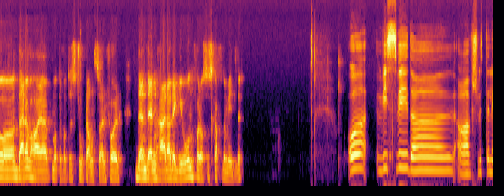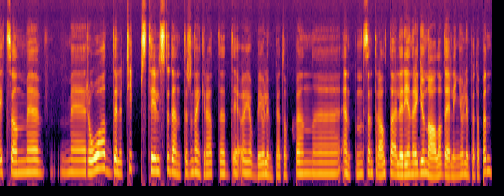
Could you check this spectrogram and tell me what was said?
Og Derav har jeg på en måte fått et stort ansvar for den delen her av regionen, for også å skaffe noen midler. Hvis vi da avslutter litt sånn med, med, råd eller tips til studenter som tenker at det å jobbe i Olympiatoppen, eh, enten sentralt eller i en regional avdeling i Olympiatoppen,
